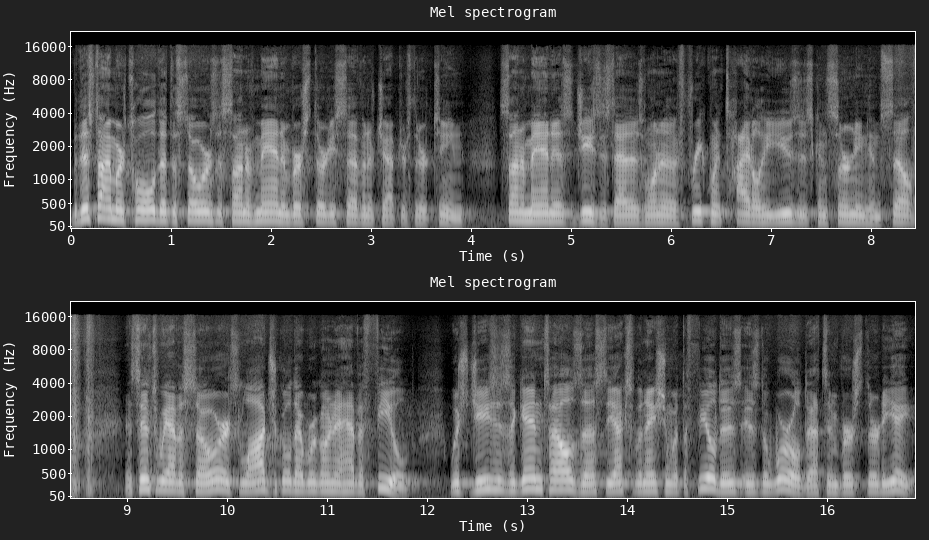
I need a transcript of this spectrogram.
But this time we're told that the sower is the Son of Man in verse 37 of chapter 13. Son of Man is Jesus. That is one of the frequent title he uses concerning himself. And since we have a sower, it's logical that we're going to have a field, which Jesus again tells us the explanation what the field is, is the world. That's in verse 38.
